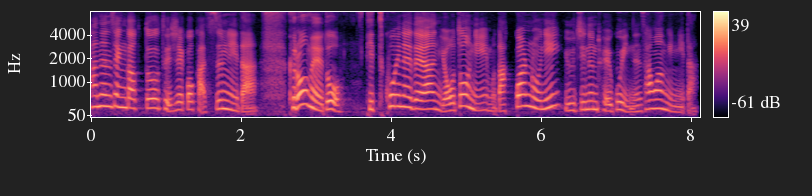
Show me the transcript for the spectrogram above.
하는 생각도 드실 것 같습니다. 그럼에도 비트코인에 대한 여전히 뭐 낙관론이 유지는 되고 있는 상황입니다.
